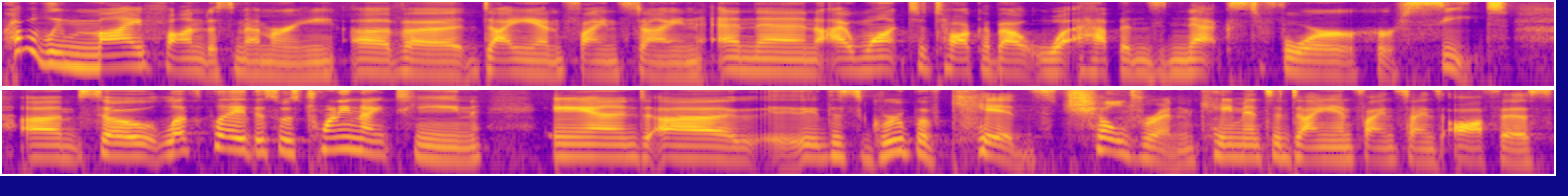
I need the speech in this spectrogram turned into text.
probably my fondest memory of uh, Dianne Feinstein, and then I want to talk about what happens next for her seat. Um, so let's play. This was 2019, and uh, this group of kids, children, came into Dianne Feinstein's office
